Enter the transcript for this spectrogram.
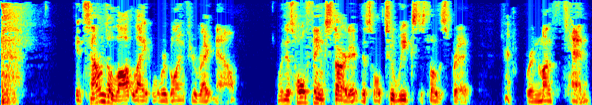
it sounds a lot like what we're going through right now. When this whole thing started, this whole two weeks to slow the spread, we're in month ten.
